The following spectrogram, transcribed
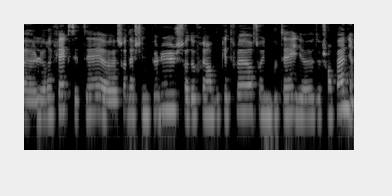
euh, le réflexe était soit d'acheter une peluche, soit d'offrir un bouquet de fleurs, soit une bouteille de champagne.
